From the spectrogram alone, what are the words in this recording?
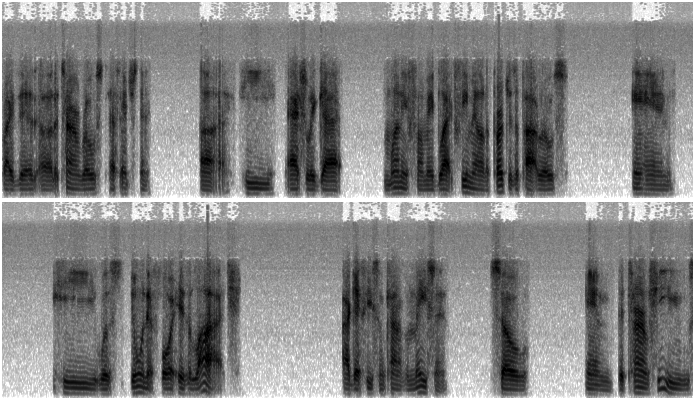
right there, uh, the term roast, that's interesting. Uh, he actually got money from a black female to purchase a pot roast, and he was doing it for his lodge. I guess he's some kind of a mason. So, and the term she used,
